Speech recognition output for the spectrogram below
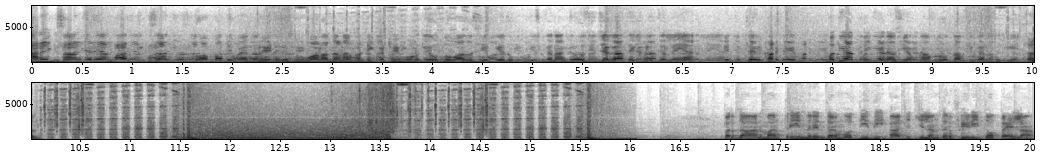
ਸਾਰੇ ਕਿਸਾਨ ਜਿਹੜੇ ਆ, ਭਾਰਤੀ ਕਿਸਾਨ ਯੂਨੀਅਨ ਦੁਆਬਾ ਦੇ ਬੈਨਰ ਹੇਠ ਦੇ ਫਗਵਾੜਾ ਦਾਣਾ ਮੰਡੀ ਇਕੱਠੇ ਹੋਣਗੇ, ਉਸ ਤੋਂ ਬਾਅਦ ਅਸੀਂ ਅੱਗੇ ਨੂੰ ਕੂਚ ਕਰਾਂਗੇ। ਉਹ ਅਸੀਂ ਜਗ੍ਹਾ ਦੇਖਣ ਚੱਲੇ ਆ ਕਿ ਜਿੱਥੇ ਖੜ ਕੇ ਵਧੀਆ ਤਰੀਕੇ ਨਾਲ ਅਸੀਂ ਆਪਣਾ ਵਿਰੋਧ ਦਰਜ ਕਰ ਸਕੀਏ। ਪ੍ਰਧਾਨ ਮੰਤਰੀ ਨਰਿੰਦਰ ਮੋਦੀ ਦੀ ਅੱਜ ਜਲੰਧਰ ਫੇਰੀ ਤੋਂ ਪਹਿਲਾਂ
